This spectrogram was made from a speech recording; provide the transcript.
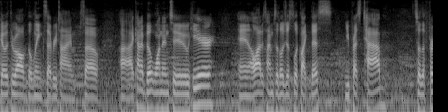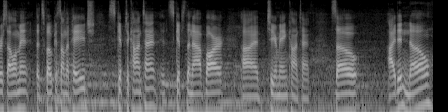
go through all of the links every time. So uh, I kind of built one into here, and a lot of times it'll just look like this. You press tab, so the first element that's focused on the page, skip to content, it skips the nav bar uh, to your main content. So I didn't know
